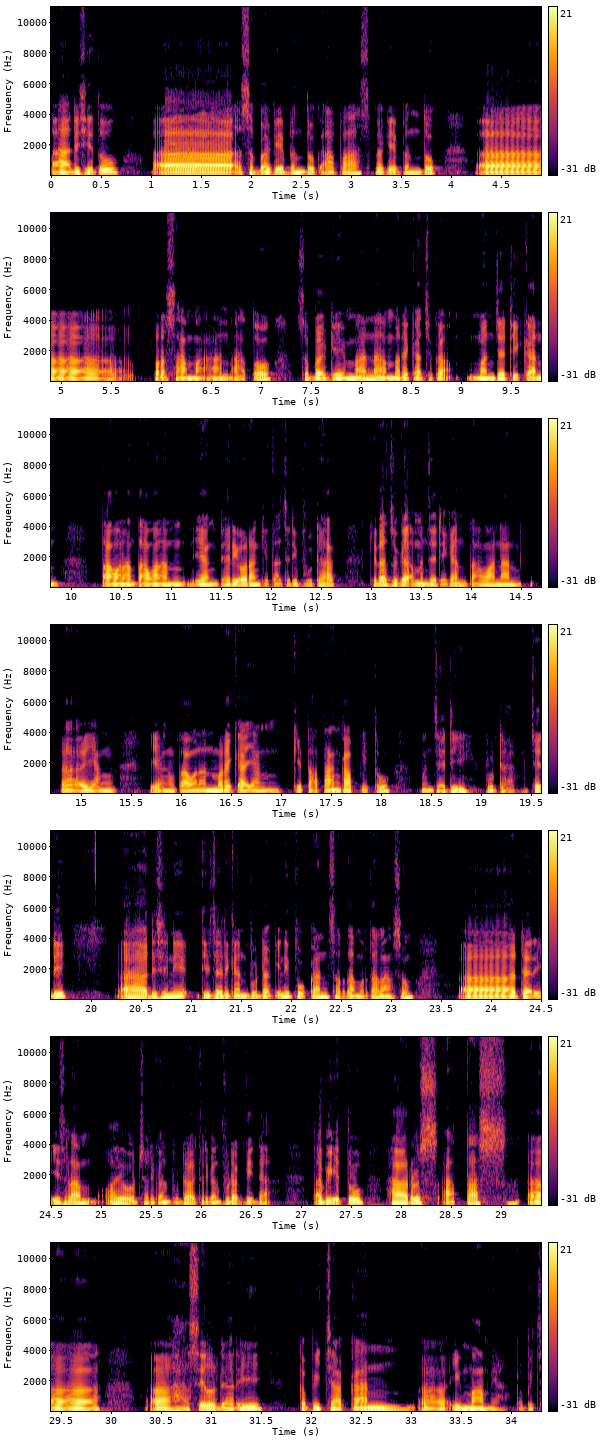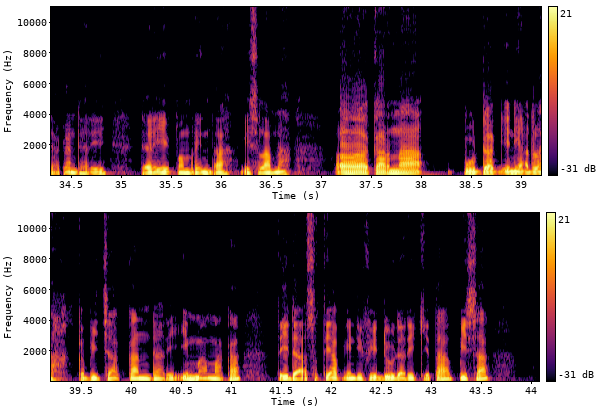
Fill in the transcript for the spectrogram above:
Uh, di situ uh, sebagai bentuk apa? Sebagai bentuk uh, persamaan atau sebagaimana mereka juga menjadikan tawanan-tawanan yang dari orang kita jadi budak, kita juga menjadikan tawanan uh, yang yang tawanan mereka yang kita tangkap itu menjadi budak. Jadi uh, di sini dijadikan budak ini bukan serta merta langsung uh, dari Islam, ayo jadikan budak, jadikan budak tidak. Tapi itu harus atas uh, uh, hasil dari kebijakan uh, imam ya, kebijakan dari dari pemerintah Islam. Nah, uh, karena budak ini adalah kebijakan dari imam, maka tidak setiap individu dari kita bisa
